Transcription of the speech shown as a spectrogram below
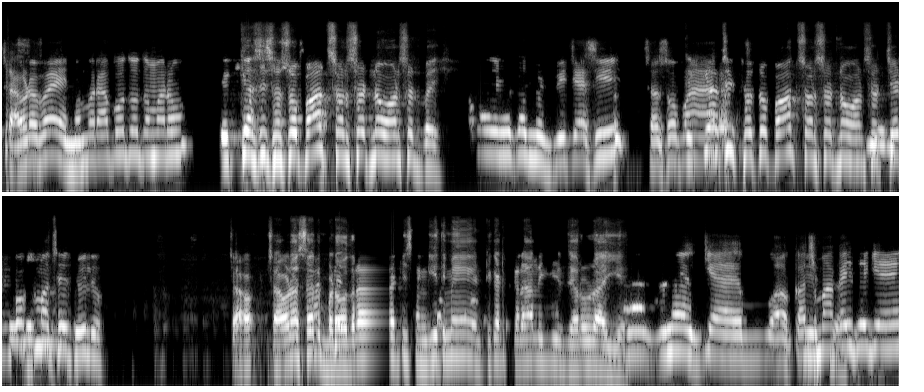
ચાવડા ભાઈ નંબર આપો તો તમારો इक्यासी छह सौ पाँच सड़सठ नौ अड़सठ भाई એક જ મિનિટ પિચ્યાસી છસો પાંચ इक्यासी छह सौ पाँच सड़सठ नौ अड़सठ चैट बॉक्स में છે જોઈ લો चाव- चावड़ा सर बड़ोदरा की संगीत में टिकट करा लीजिए जरूर आइए અને ક્યાં કચ્છમાં કઈ જગ્યાએ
